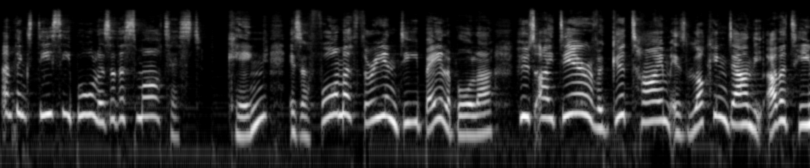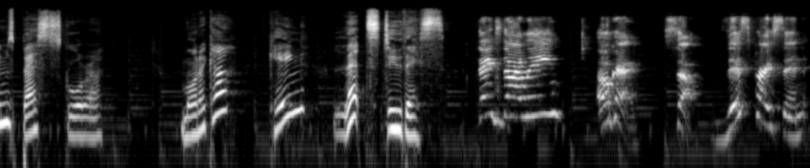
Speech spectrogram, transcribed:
and thinks DC ballers are the smartest. King is a former 3 and D Baylor baller whose idea of a good time is locking down the other team's best scorer. Monica, King, let's do this. Thanks, Darlene. Okay, so this person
